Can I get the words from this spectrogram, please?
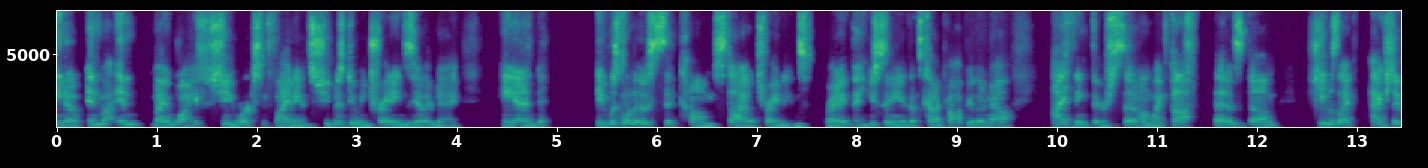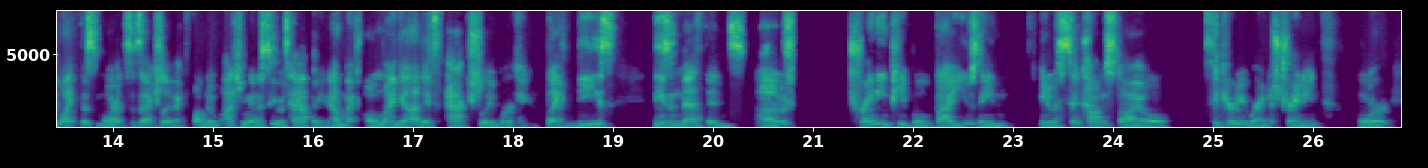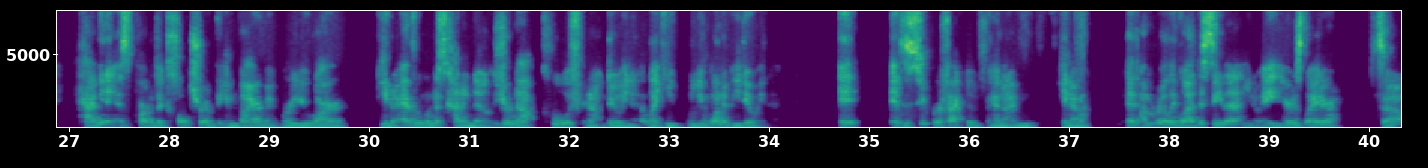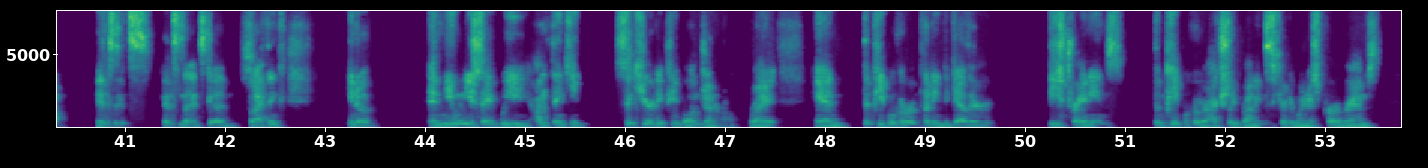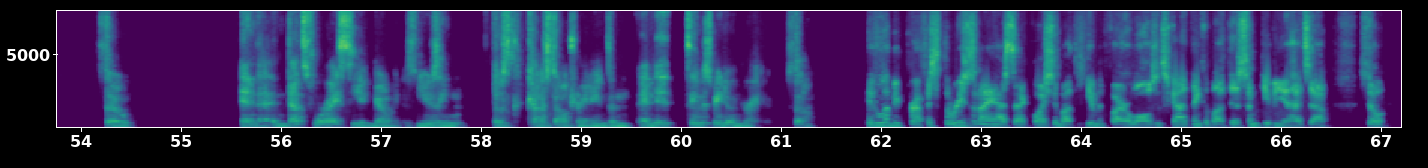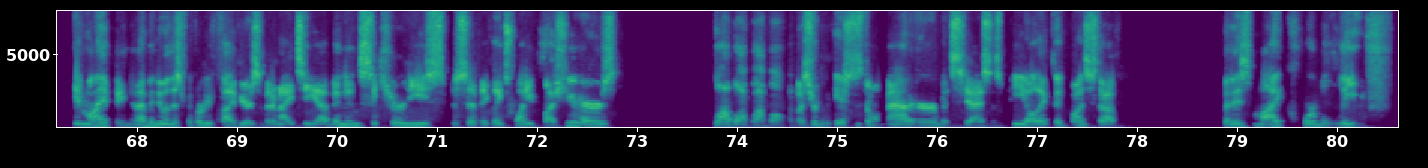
you know, in my, in my wife, she works in finance. She was doing trainings the other day and it was one of those sitcom style trainings, right? That you see that's kind of popular now. I think they're so, I'm like, oh, that is dumb she was like, I actually like this more. This is actually like fun to watch. I'm going to see what's happening. I'm like, oh my God, it's actually working. Like these, these methods of training people by using, you know, sitcom style security awareness training or having it as part of the culture of the environment where you are, you know, everyone just kind of knows you're not cool if you're not doing it. Like you, you want to be doing it. It, is super effective. And I'm, you know, I'm really glad to see that, you know, eight years later. So it's it's it's it's good. So I think you know, and when you say we, I'm thinking security people in general, right? And the people who are putting together these trainings, the people who are actually running the security awareness programs. So, and, and that's where I see it going is using those kind of style trainings, and and it seems to be doing great. So. And let me preface the reason I asked that question about the human firewalls, and Scott, think about this. I'm giving you a heads up. So in my opinion, I've been doing this for 35 years. I've been in IT. I've been in security specifically 20 plus years. Blah, blah, blah, blah. My certifications don't matter, but CISSP, all that good fun stuff. But it's my core belief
